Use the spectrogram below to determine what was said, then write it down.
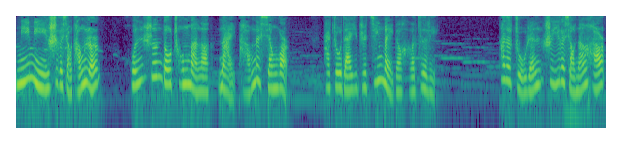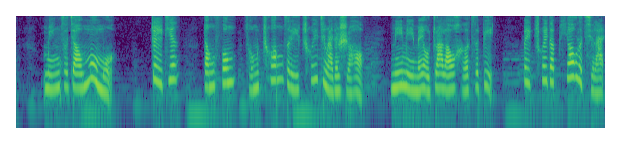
米米是个小糖人儿，浑身都充满了奶糖的香味儿。他住在一只精美的盒子里。它的主人是一个小男孩，名字叫木木。这一天。当风从窗子里吹进来的时候，米米没有抓牢盒子壁，被吹得飘了起来。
